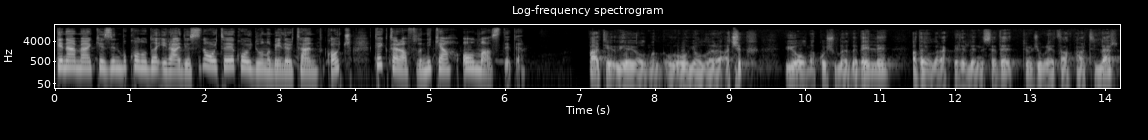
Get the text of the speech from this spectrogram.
Genel merkezin bu konuda iradesini ortaya koyduğunu belirten Koç, tek taraflı nikah olmaz dedi. Partiye üye olmalı, o yolları açık, üye olma koşulları da belli. Aday olarak belirlenirse de tüm Cumhuriyet Halk Partililer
